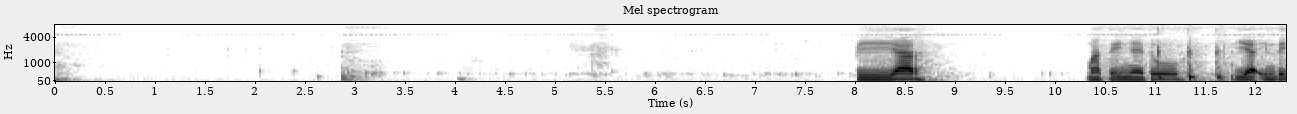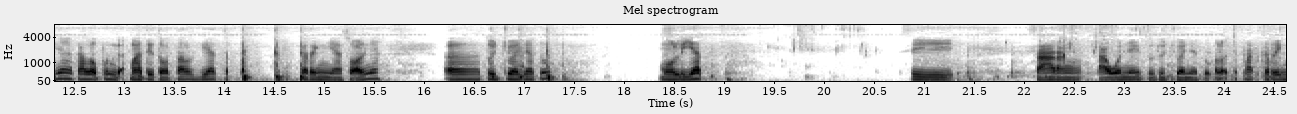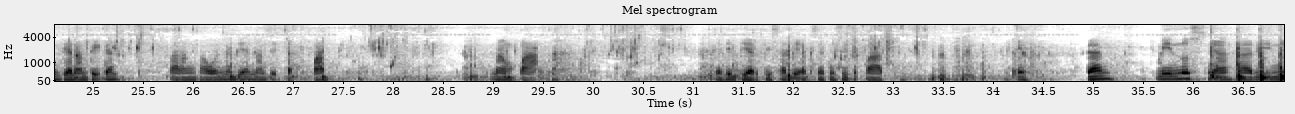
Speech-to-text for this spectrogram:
biar matinya itu ya intinya kalaupun nggak mati total dia cepat keringnya. Soalnya eh, tujuannya tuh mau lihat si sarang tawonnya itu tujuannya tuh kalau cepat kering dia nanti kan sarang tawonnya dia nanti cepat nampak. Jadi biar bisa dieksekusi cepat. Oke. Dan minusnya hari ini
